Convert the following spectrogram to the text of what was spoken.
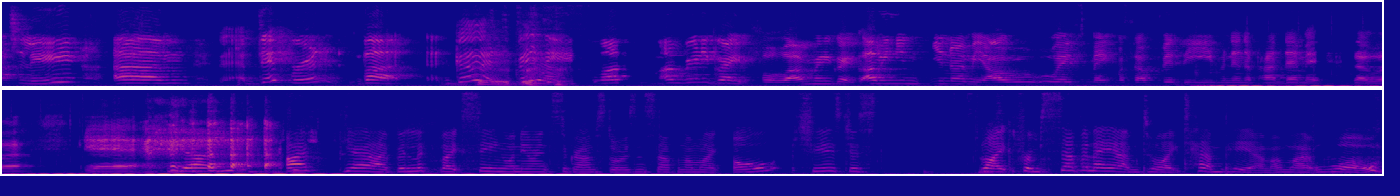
Actually, um, different, but good. Good. Busy. So I'm, I'm really grateful. I'm really grateful. I mean, you, you know me. I will always make myself busy, even in a pandemic. So, uh, yeah. yeah, you- I've yeah, I've been look, like seeing on your Instagram stories and stuff, and I'm like, oh, she is just like from seven a.m. to like ten p.m. I'm like, whoa.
